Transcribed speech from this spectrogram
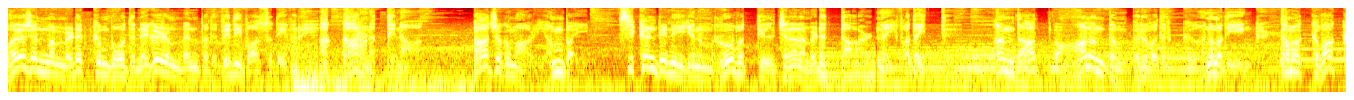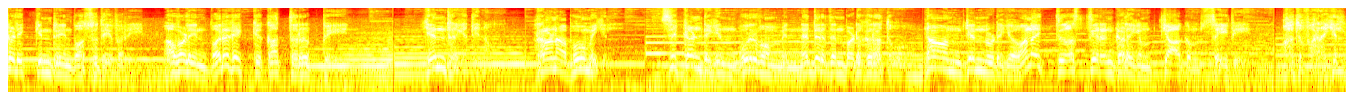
மறுஜன்மம் எடுக்கும் போது நிகழும் என்பது விதி வாசுதேவரே. அக்காரணத்தினால் ராஜகுமாரி அம்பை சிக்கண்டினி எனும் ரூபத்தில் ஜனனம் எடுத்தாள். வதைத்து அந்த ஆத்மா ஆனந்தம் பெறுவதற்கு அனுமதியுங்கள். தமக்கு வாக்களிக்கின்றேன் வாசுதேவரே. அவளின் வருகைக்கு காத்திருப்பேன். என்றைய தினம் ரணபூமியில் சிக்கண்டியின் உருவம் என் எதிர் தென்படுகிறதோ நான் என்னுடைய அனைத்து அஸ்திரங்களையும் தியாகம் செய்வேன். அதுவரையில்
